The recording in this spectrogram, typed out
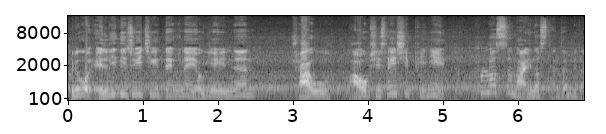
그리고 LED 스위치이기 때문에 여기에 있는 좌우 9시 3시 핀이 플러스 마이너스 단자입니다.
